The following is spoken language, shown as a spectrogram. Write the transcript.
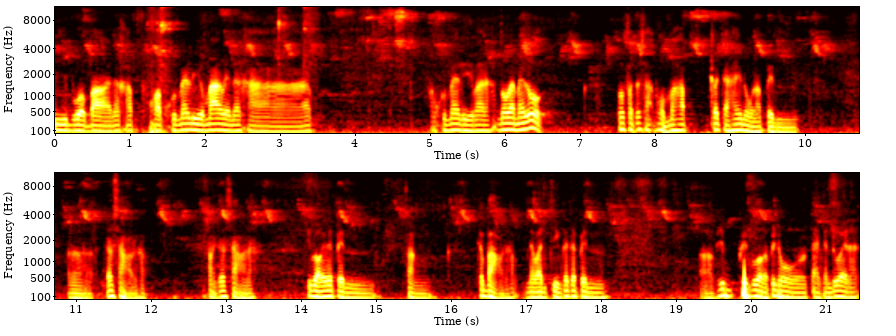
ีบัวบานนะครับ ขอบคุณแม่ลีมากเลยนะครับขอบคุณแม่ลีมากนะครับโนไปไหมลูกโนคนฝันจะสระผมนะครับ ก็จะให้โนนะครับเป็นเจ้าสาวนะครับ ฝั่งเจ้าสาวนะพี่บอกก็จะเป็นฝั่งเจ้าบ่าวนะครับ ในวันจริงก็จะเป็นพี่พี่บัวกับพี่โนแต่งกันด้วยนะ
